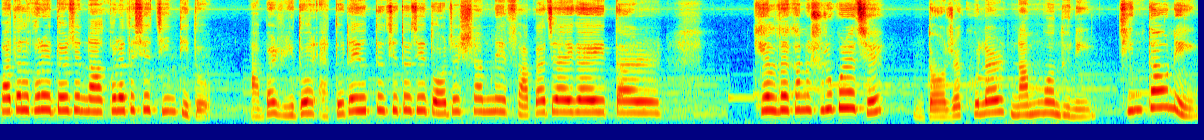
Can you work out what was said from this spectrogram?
পাতাল ঘরের দরজা না খোলাতে সে চিন্তিত। আবার হৃদয় এতটাই উত্তেজিত যে দরজার সামনে ফাঁকা জায়গায় তার খেল দেখানো শুরু করেছে। দরজা খোলার নামগন্ধ নেই, চিন্তাও নেই।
